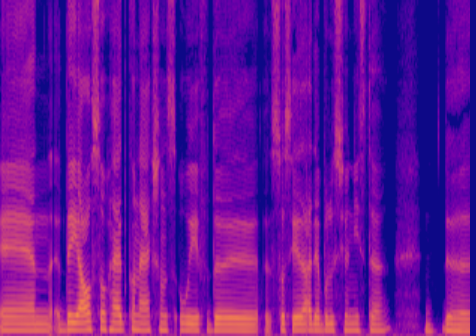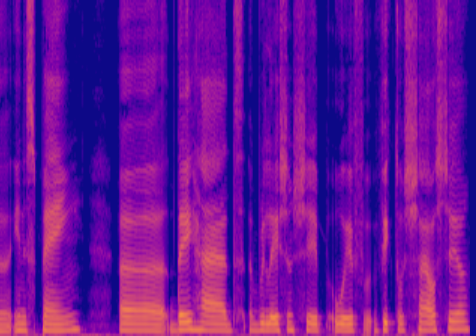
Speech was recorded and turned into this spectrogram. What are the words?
and they also had connections with the Sociedade Abolicionista uh, in Spain. Uh, they had a relationship with Victor Schœlcher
